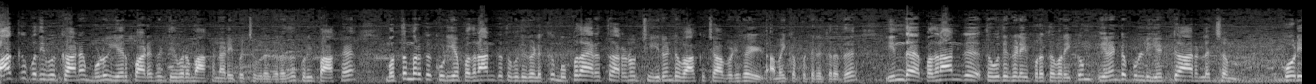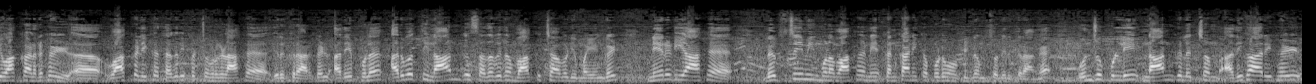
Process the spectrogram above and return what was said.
வாக்குப்பதிவுக்கான முழு ஏற்பாடுகள் தீவிரமாக நடைபெற்று வருகிறது. குறிப்பாக மொத்தம் இருக்கக்கூடிய பதினான்கு தொகுதிகளுக்கு முப்பதாயிரத்து அறுநூற்றி இரண்டு வாக்குச்சாவடிகள் அமைக்கப்பட்டிருக்கிறது. இந்த பதினான்கு தொகுதிகளை பொறுத்தவரைக்கும் இரண்டு புள்ளி எட்டு ஆறு லட்சம் கோடி வாக்காளர்கள் வாக்களிக்க தகுதி பெற்றவர்களாக இருக்கிறார்கள். அதே போல அறுபத்தி நான்கு சதவீதம் வாக்குச்சாவடி மையங்கள் நேரடியாக வெப் ஸ்ட்ரீமிங் மூலமாக நே- கண்காணிக்கப்படும் அப்படின்னு சொல்லியிருக்கிறாங்க. ஒன்று புள்ளி நான்கு லட்சம் அதிகாரிகள்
